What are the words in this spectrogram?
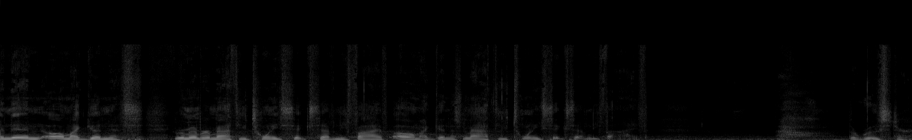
And then, oh my goodness, remember Matthew 26, 75. Oh my goodness, Matthew 26, 75. Oh, the rooster.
